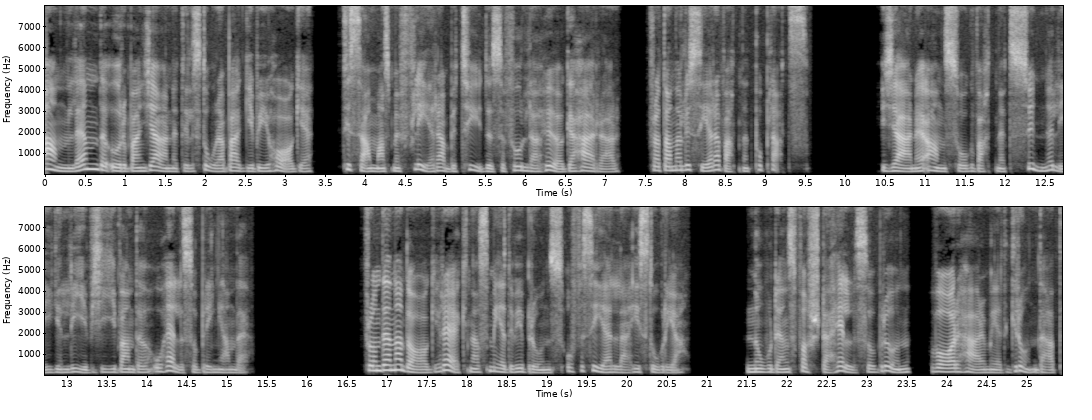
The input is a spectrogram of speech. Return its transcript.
anlände Urban Järne till Stora Baggeby hage tillsammans med flera betydelsefulla höga herrar för att analysera vattnet på plats. Järne ansåg vattnet synnerligen livgivande och hälsobringande. Från denna dag räknas Medevi brunns officiella historia. Nordens första hälsobrunn var härmed grundad.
